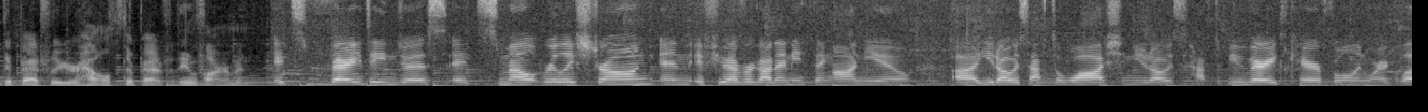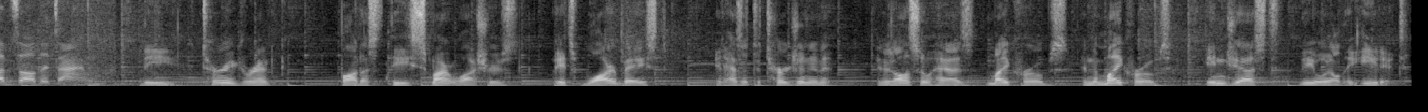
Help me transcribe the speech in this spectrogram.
they're bad for your health, they're bad for the environment. It's very dangerous, it smelled really strong, and if you ever got anything on you, uh, you'd always have to wash and you'd always have to be very careful and wear gloves all the time. The TURI grant bought us the smart washers. It's water-based, it has a detergent in it, and it also has microbes, and the microbes ingest the oil, they eat it.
